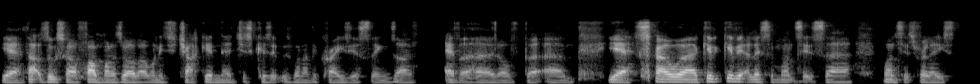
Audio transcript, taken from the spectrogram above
yeah, that was also a fun one as well that I wanted to chuck in there just because it was one of the craziest things I've ever heard of. But um, yeah, so uh, give give it a listen once it's uh, once it's released.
